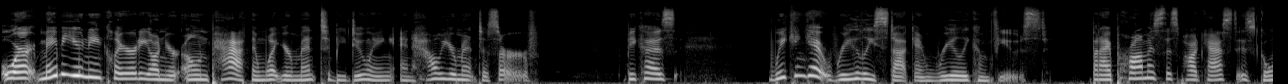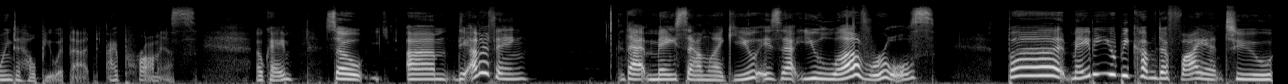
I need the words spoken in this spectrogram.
Or maybe you need clarity on your own path and what you're meant to be doing and how you're meant to serve. Because we can get really stuck and really confused. But I promise this podcast is going to help you with that. I promise. Okay. So, um, the other thing that may sound like you is that you love rules, but maybe you become defiant to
